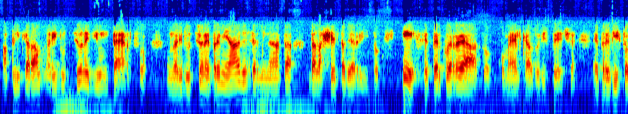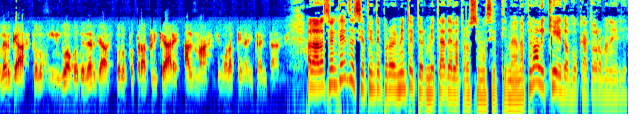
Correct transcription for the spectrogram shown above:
applicherà una riduzione di un terzo, una riduzione premiale determinata dalla scelta del rito e se per quel reato, come è il caso di specie, è previsto l'ergastolo, in luogo dell'ergastolo potrà applicare al massimo la pena di 30 anni. Allora, la sentenza si attende probabilmente per metà della prossima settimana, però le chiedo, avvocato Romanelli,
